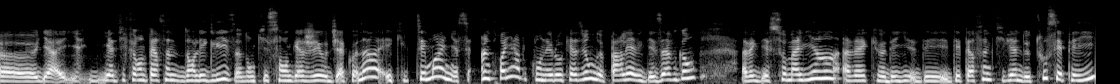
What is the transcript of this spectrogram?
Il euh, y, a différentes personnes dans l'Église donc qui sont engagées au diaconat et qui témoignent. C'est incroyable qu'on ait l'occasion de parler avec des Afghans, avec des Somaliens, avec des, personnes qui viennent de tous ces pays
